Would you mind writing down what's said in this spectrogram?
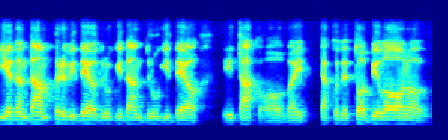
jedan dan prvi deo, drugi dan drugi deo i tako, ovaj, tako da je to bilo ono,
